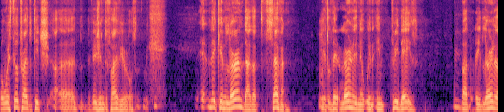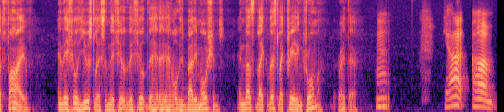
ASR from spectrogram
But we still try to teach uh, division to five-year-olds. They can learn that at 7 It'll- They learn it in, in three days, but they learn at five, and they feel useless, and they feel they feel they have all these bad emotions, and that's like that's like creating trauma right there. Yeah. Um,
